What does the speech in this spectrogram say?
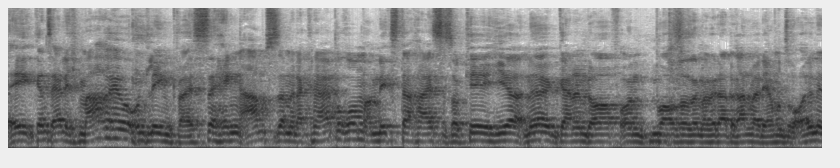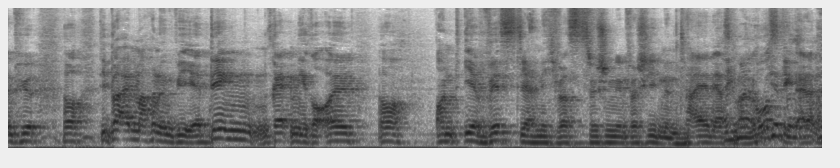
Ey, ganz ehrlich, Mario und Link, weißt du, hängen abends zusammen in der Kneipe rum. Am nächsten Tag heißt es, okay, hier, ne, Ganondorf und Bowser sind mal wieder dran, weil die haben unsere Ollen entführt. So, die beiden machen irgendwie ihr Ding, retten ihre Ollen. So, und ihr wisst ja nicht, was zwischen den verschiedenen Teilen erstmal losgeht, Alter.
